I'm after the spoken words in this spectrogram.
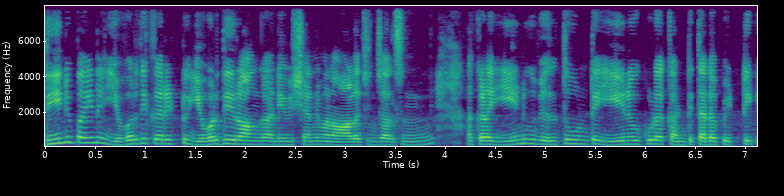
దీనిపైన ఎవరిది కరెక్ట్ ఎవరిది రాంగ్ అనే విషయాన్ని మనం ఆలోచించాల్సి ఉంది అక్కడ ఏనుగు వెళ్తూ ఉంటే ఏనుగు కూడా కంటి తడ పెట్టి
